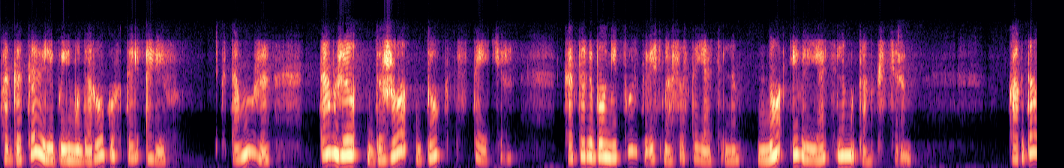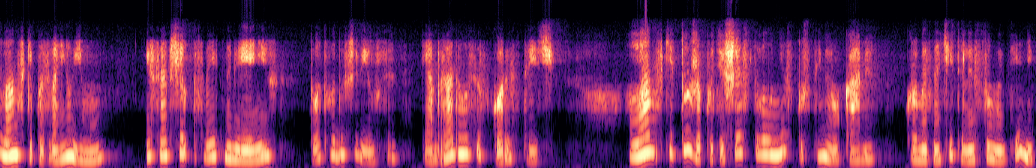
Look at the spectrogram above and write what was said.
подготовили бы ему дорогу в Тель-Авив. К тому же, там жил Джо Док Стейчер, который был не только весьма состоятельным, но и влиятельным гангстером. Когда Ланский позвонил ему и сообщил о своих намерениях, тот воодушевился и обрадовался скорой встрече. Ланский тоже путешествовал не с пустыми руками. Кроме значительной суммы денег,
